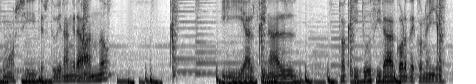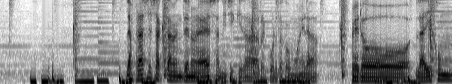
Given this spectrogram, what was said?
como si te estuvieran grabando y al final tu actitud irá acorde con ello. La frase exactamente no era esa, ni siquiera recuerdo cómo era, pero la dijo un,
